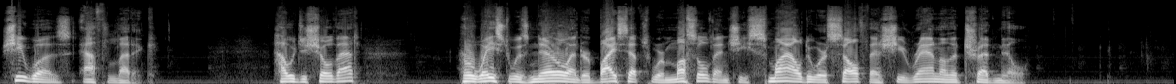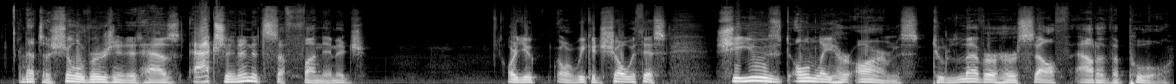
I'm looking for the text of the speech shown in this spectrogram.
She was athletic. How would you show that? Her waist was narrow and her biceps were muscled, and she smiled to herself as she ran on the treadmill. That's a show version. It has action and it's a fun image. Or you or we could show with this. She used only her arms to lever herself out of the pool.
